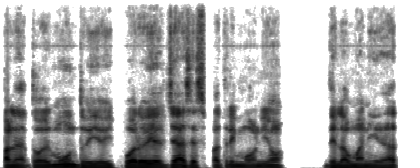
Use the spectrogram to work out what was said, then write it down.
para todo el mundo. Y hoy por hoy el jazz es patrimonio de la humanidad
